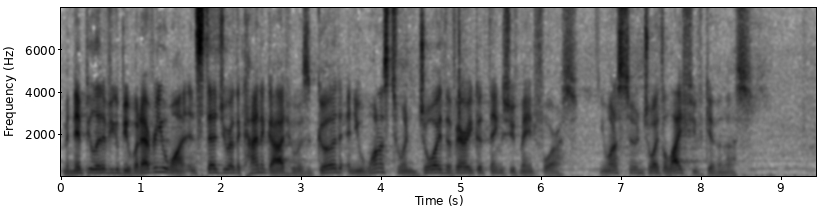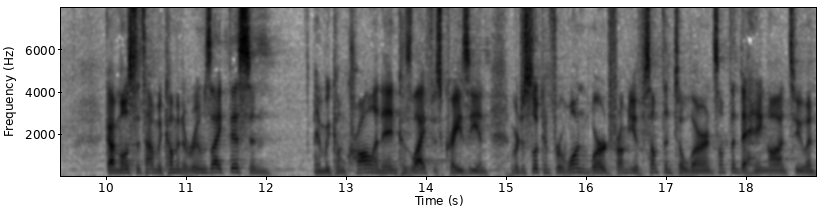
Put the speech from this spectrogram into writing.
manipulative, you could be whatever you want. Instead, you are the kind of God who is good and you want us to enjoy the very good things you've made for us. You want us to enjoy the life you've given us. God, most of the time we come into rooms like this and and we come crawling in because life is crazy and we're just looking for one word from you, something to learn, something to hang on to. And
